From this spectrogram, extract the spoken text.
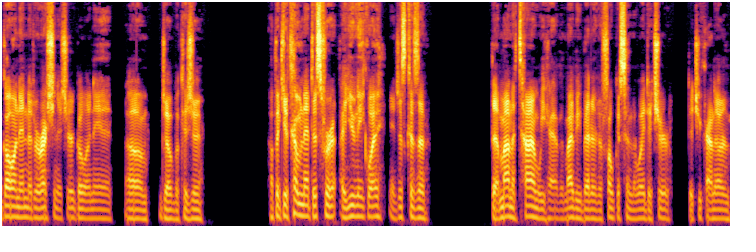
going in the direction that you're going in, um, Joe, because you're I think you're coming at this for a unique way. And just because of the amount of time we have, it might be better to focus in the way that you're that you kind of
